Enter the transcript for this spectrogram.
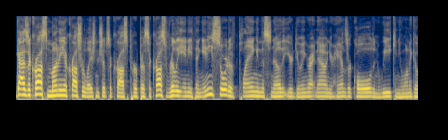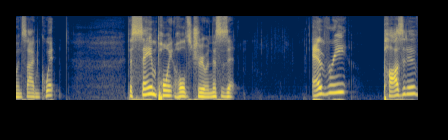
Guys across money across relationships across purpose across really anything any sort of playing in the snow that you're doing right now and your hands are cold and weak and you want to go inside and quit the same point holds true and this is it. Every positive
